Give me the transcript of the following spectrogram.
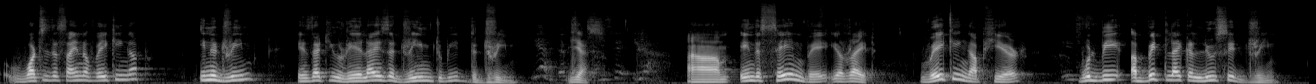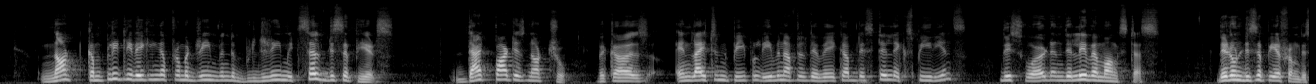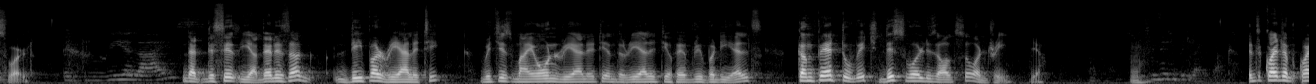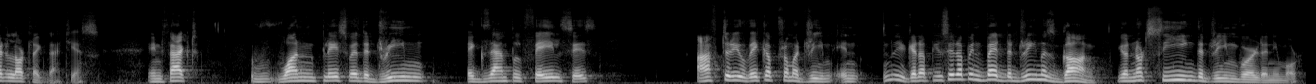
What is the sign of waking up? In a dream, is that you realize a dream to be the dream. Yeah, that's Yes. what I'm saying. Yeah. Um, in the same way, you're right. Waking up here would be a bit like a lucid dream. Not completely waking up from a dream when the dream itself disappears. That part is not true because enlightened people, even after they wake up, they still experience this world and they live amongst us. They don't disappear from this world. But realize That this is, yeah, there is a deeper reality, which is my own reality and the reality of everybody else, compared to which this world is also a dream. Yeah. Mm. it's a bit like that. It's quite a, quite a lot like that, yes. In fact, one place where the dream example fails is after you wake up from a dream, in, you, know, you get up, you sit up in bed, the dream is gone. You're not seeing the dream world anymore.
